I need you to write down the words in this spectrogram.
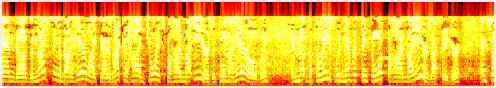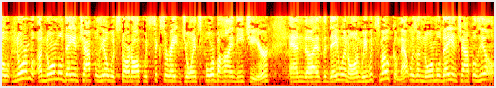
And uh, the nice thing about hair like that is I could hide joints behind my ears and pull my hair over them, and no, the police would never think to look behind my ears. I figure. And so normal, a normal day in Chapel Hill would start off with six or eight joints, four behind each ear, and uh, as the day went on, we would smoke them. That was a normal day in Chapel Hill.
